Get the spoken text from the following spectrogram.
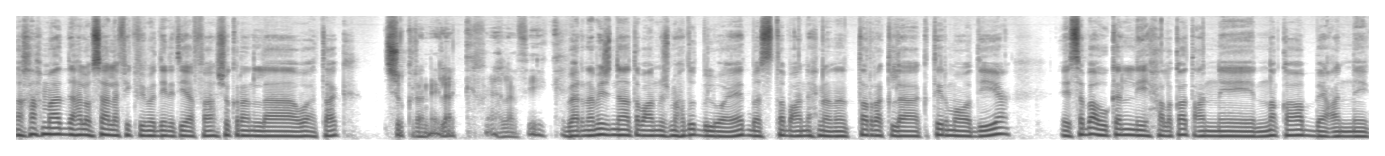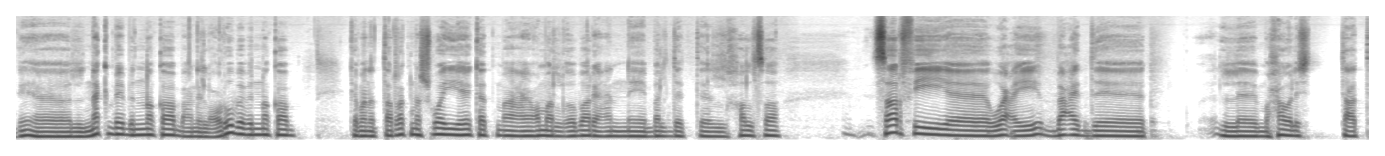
أخ أحمد أهلا وسهلا فيك في مدينة يافا. شكرا لوقتك. شكرا لك أهلا فيك. برنامجنا طبعا مش محدود بالوقت بس طبعا إحنا نتطرق لكتير مواضيع. إيه، سبق وكان لي حلقات عن النقب عن آه، النكبة بالنقب عن العروبة بالنقب كمان اتطرقنا شوي كانت مع عمر الغباري عن بلدة الخلصة. صار في آه، وعي بعد آه، المحاولة تاعت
